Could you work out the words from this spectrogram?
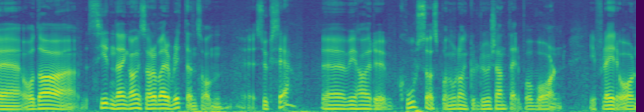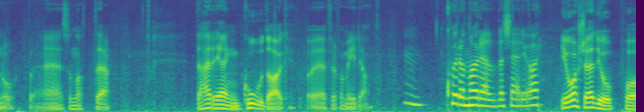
Uh, og da, siden den gangen så har det bare blitt en sånn uh, suksess. Uh, vi har kosa oss på Nordland kultursenter på våren i flere år nå. sånn at det her er en god dag for familiene. Mm. Hvor og når er det det skjer i år? I år så er det jo på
